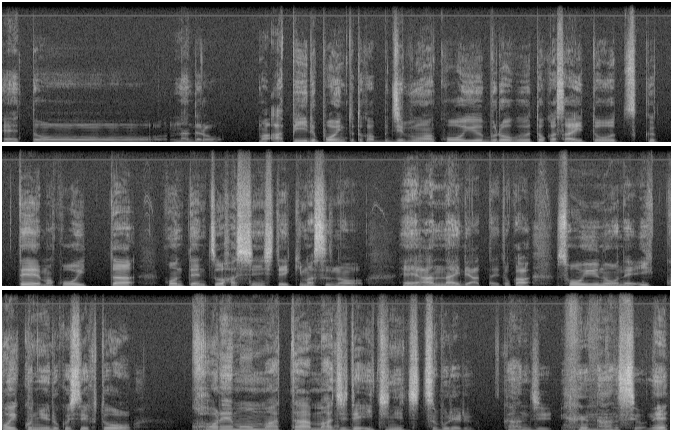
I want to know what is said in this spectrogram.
えっ、となんだろう、まあ、アピールポイントとか自分はこういうブログとかサイトを作っ、まあ、こういったコンテンツを発信していきますの、えー、案内であったりとかそういうのをね一個一個入力していくとこれもまたマジで1日潰れる感じ なんですよね。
